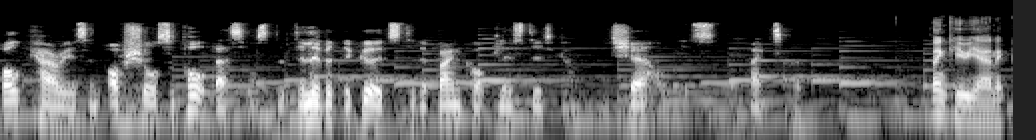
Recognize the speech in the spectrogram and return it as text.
bulk carriers and offshore support vessels that delivered the goods to the Bangkok listed company's shareholders. Thanks, Ben. Thank you, Yannick.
